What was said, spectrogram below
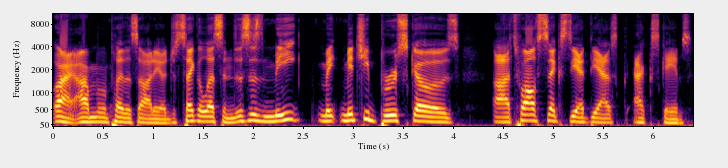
All right, I'm gonna play this audio. Just take a listen. This is me, M- Mitchie Brusco's uh, 1260 at the X, X Games,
